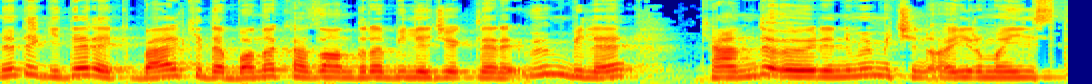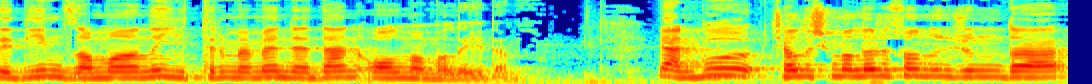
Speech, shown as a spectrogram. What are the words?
ne de giderek belki de bana kazandırabilecekleri ün bile kendi öğrenimim için ayırmayı istediğim zamanı yitirmeme neden olmamalıydı. Yani bu çalışmaları sonucunda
